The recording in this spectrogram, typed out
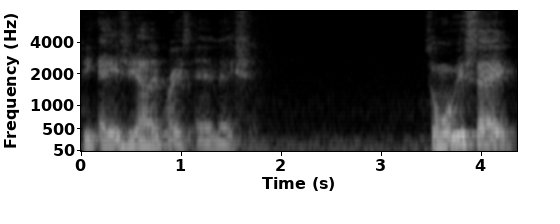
The Asiatic race and nation. So when we say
